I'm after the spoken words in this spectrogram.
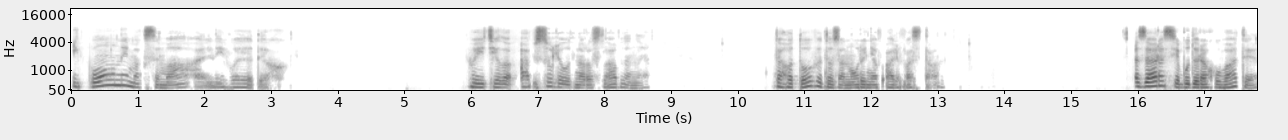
і повний максимальний видих. Твоє тіло абсолютно розслаблене та готове до занурення в альфа-стан. Зараз я буду рахувати,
